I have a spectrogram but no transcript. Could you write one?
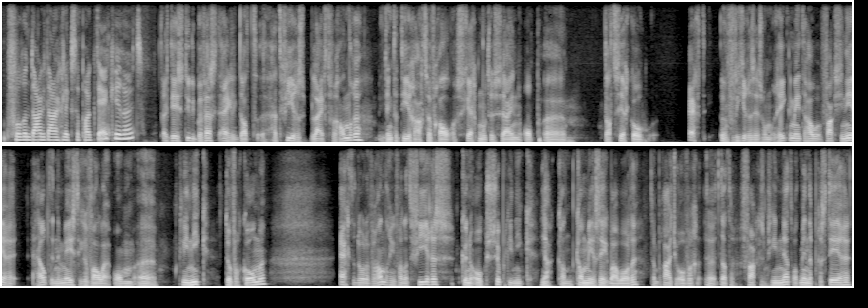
voor een dagdagelijkse praktijk hieruit? Deze studie bevestigt eigenlijk dat het virus blijft veranderen. Ik denk dat dierenartsen vooral scherp moeten zijn op uh, dat Circo echt een virus is om rekening mee te houden. Vaccineren helpt in de meeste gevallen om uh, kliniek te voorkomen. Echter, door de verandering van het virus kunnen ook subkliniek ja, kan, kan meer zichtbaar worden. Dan praat je over uh, dat de varkens misschien net wat minder presteren,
